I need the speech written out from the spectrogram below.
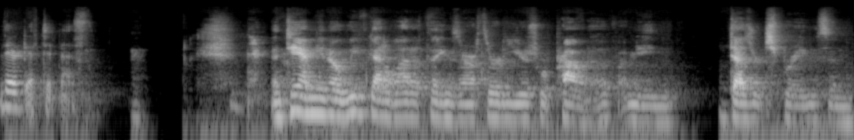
their giftedness. And Tam, you know, we've got a lot of things in our 30 years we're proud of. I mean, Desert Springs, and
